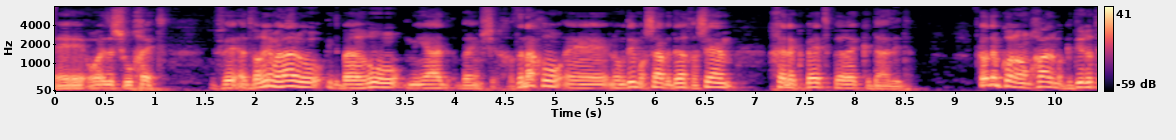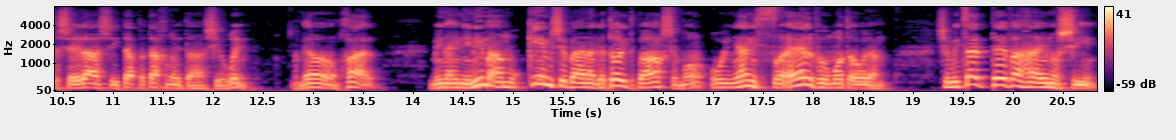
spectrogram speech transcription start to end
אה, או איזשהו חטא. והדברים הללו יתבררו מיד בהמשך. אז אנחנו אה, לומדים עכשיו בדרך השם חלק ב' פרק ד'. קודם כל הרמח"ל מגדיר את השאלה שאיתה פתחנו את השיעורים. אומר הרמח"ל, מן העניינים העמוקים שבהנהגתו יתברך שמו, הוא עניין ישראל ואומות העולם. שמצד טבע האנושי,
